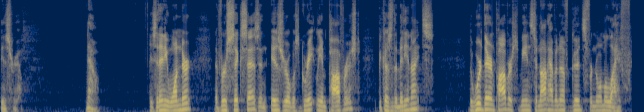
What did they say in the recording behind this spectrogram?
Israel. Now, is it any wonder that verse 6 says, and Israel was greatly impoverished because of the Midianites? The word there, impoverished, means to not have enough goods for normal life.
